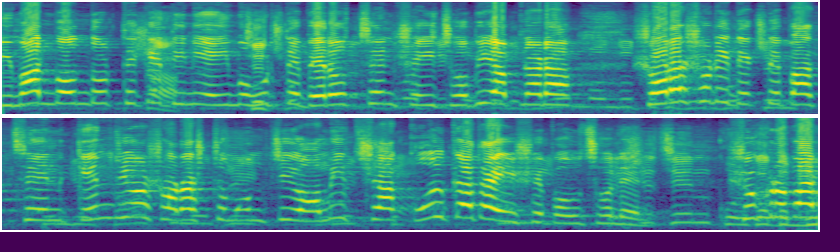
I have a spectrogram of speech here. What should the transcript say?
বিমানবন্দর থেকে তিনি এই মুহূর্তে বেরোচ্ছেন সেই ছবি আপনারা সরাসরি দেখতে পাচ্ছেন। কেন্দ্রীয় স্বরাষ্ট্রমন্ত্রী অমিত শাহ কলকাতায় এসে পৌঁছলেন। শুক্রবার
